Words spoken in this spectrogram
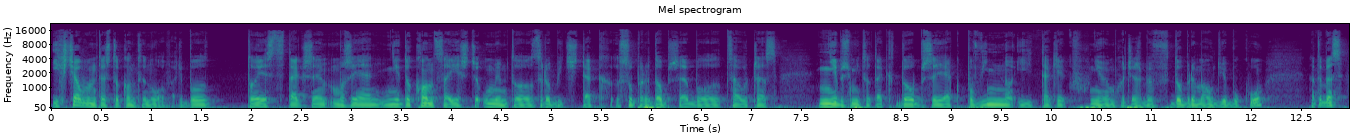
I chciałbym też to kontynuować, bo to jest tak, że może ja nie do końca jeszcze umiem to zrobić tak super dobrze, bo cały czas nie brzmi to tak dobrze, jak powinno i tak jak, nie wiem, chociażby w dobrym audiobooku. Natomiast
